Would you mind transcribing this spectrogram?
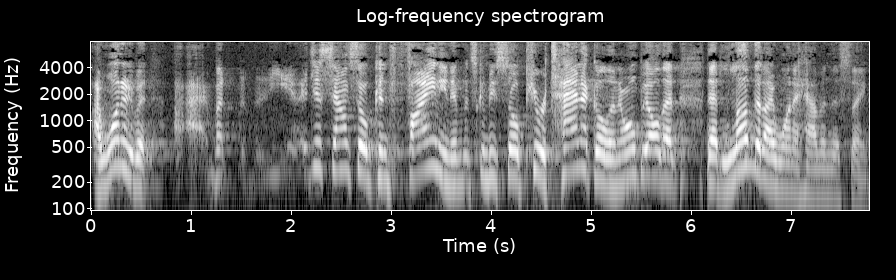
I wanted to, but, I, but it just sounds so confining, and it's going to be so puritanical, and there won't be all that, that love that I want to have in this thing.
